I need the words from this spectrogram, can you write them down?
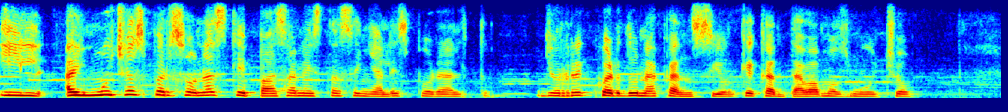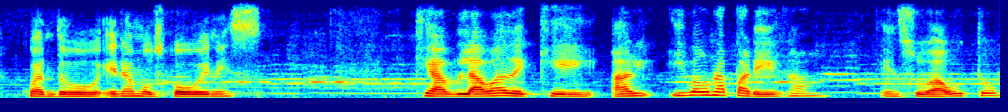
Y hay muchas personas que pasan estas señales por alto. Yo recuerdo una canción que cantábamos mucho cuando éramos jóvenes, que hablaba de que iba una pareja en su auto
